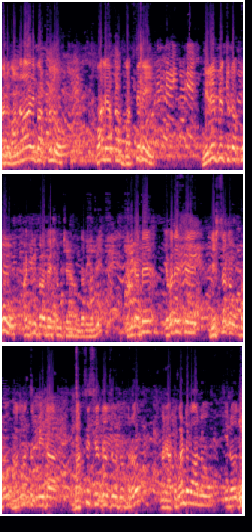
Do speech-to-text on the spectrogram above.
మరి వందలాది భక్తులు వాళ్ళ యొక్క భక్తిని నిరూపించుటకు అగ్ని ప్రవేశం చేయడం జరిగింది. ఎందుకంటే ఎవరైతే నిష్టగా ఉంటారో భగవంతుని మీద భక్తి శ్రద్ధలతో ఉంటారో మరి అటువంటి వాళ్ళు ఈరోజు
